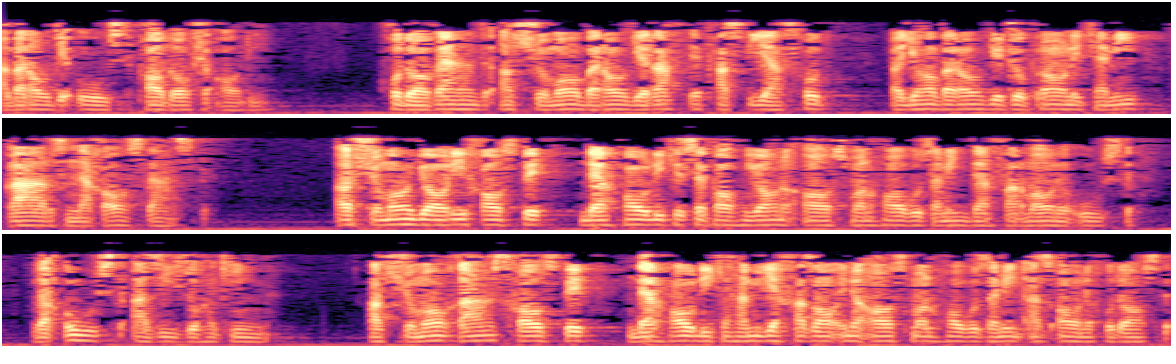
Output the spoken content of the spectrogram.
و برای اوست پاداش عالی. خداوند از شما برای رفع پستی از خود و یا برای جبران کمی قرض نخواسته است. از شما یاری خواسته در حالی که سپاهیان آسمان ها و زمین در فرمان اوست و اوست عزیز و حکیم. از شما قرض خواسته در حالی که همه خزائن آسمان ها و زمین از آن خداست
